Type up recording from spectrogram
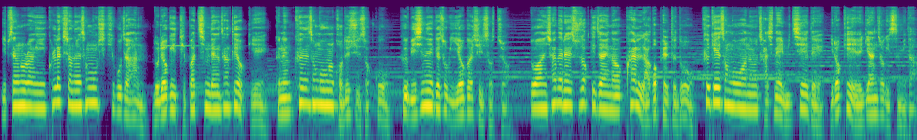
입생로랑이 컬렉션을 성공시키고자 한 노력이 뒷받침된 상태였기에 그는 큰 성공을 거둘 수 있었고 그 미신을 계속 이어갈 수 있었죠. 또한 샤넬의 수석 디자이너 칼 라거펠트도 크게 성공한 후 자신의 위치에 대해 이렇게 얘기한 적이 있습니다.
